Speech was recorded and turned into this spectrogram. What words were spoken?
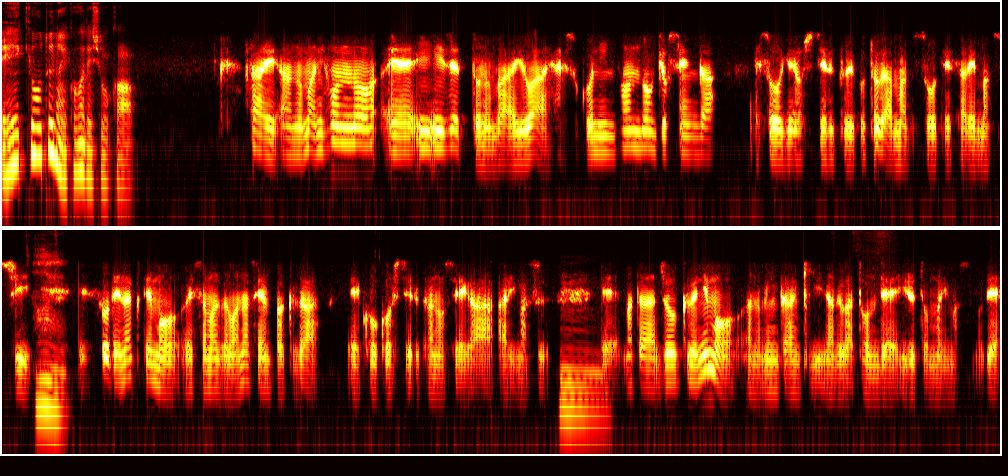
影響というのはいかがでしょうか？はいあのまあ、日本の、えー EEZ の場合は、やはりそこに日本の漁船がえー操業しているということがまず想定されますし、はい。えーそうでなくてもさまざまな船舶がえー航行している可能性があります。うんえーまた上空にもあの民間機などが飛んでいると思いますので、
